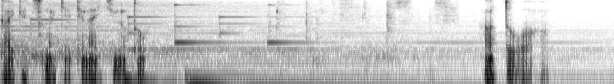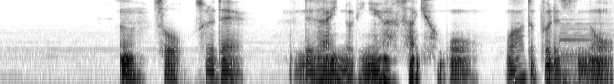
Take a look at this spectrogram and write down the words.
解決しなきゃいけないっていうのとあとはうんそうそれでデザインのリニューアル作業もワードプレスの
